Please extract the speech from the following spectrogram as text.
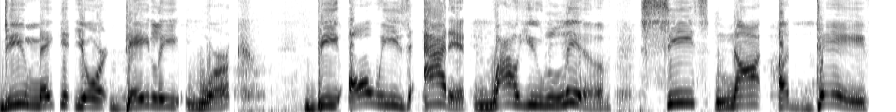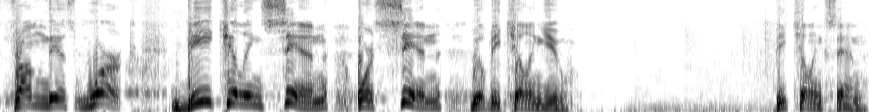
Do you make it your daily work? Be always at it while you live. Cease not a day from this work. Be killing sin, or sin will be killing you. Be killing sin,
